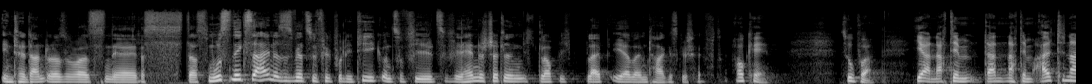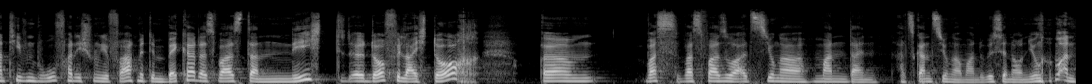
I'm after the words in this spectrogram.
Intendant oder sowas, nee, das, das muss nix sein. Das ist mir zu viel Politik und zu viel, zu viel Händeschütteln. Ich glaube, ich bleib eher beim Tagesgeschäft. Okay, super. Ja, nach dem, dann, nach dem alternativen Beruf hatte ich schon gefragt mit dem Bäcker. Das war es dann nicht. Äh, doch, vielleicht doch. Ähm, was, was war so als junger Mann dein, als ganz junger Mann, du bist ja noch ein junger Mann,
